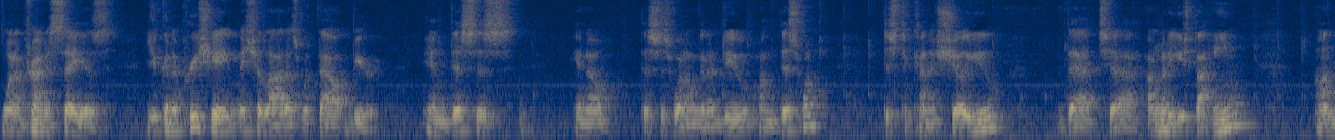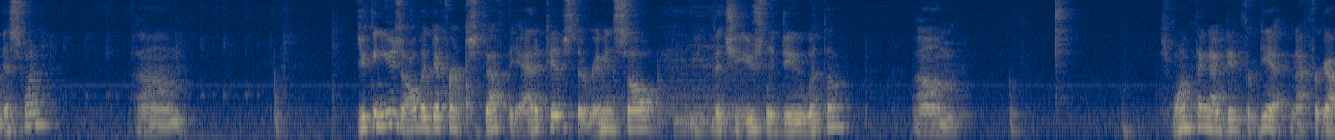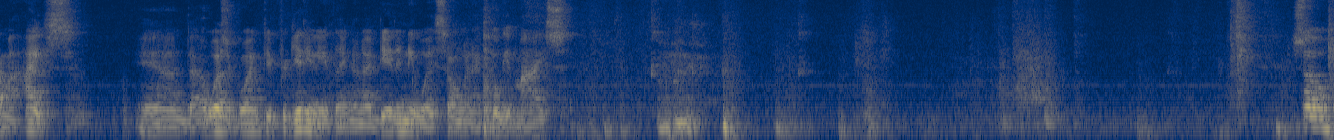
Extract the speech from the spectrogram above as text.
what I'm trying to say is you can appreciate micheladas without beer. And this is, you know, this is what I'm going to do on this one, just to kind of show you that uh, I'm going to use Tajín on this one. Um, you can use all the different stuff, the additives, the rimming salt that you usually do with them. Um, there's one thing I did forget, and I forgot my ice and I wasn't going to forget anything, and I did anyway, so I'm going to go get my ice. So,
